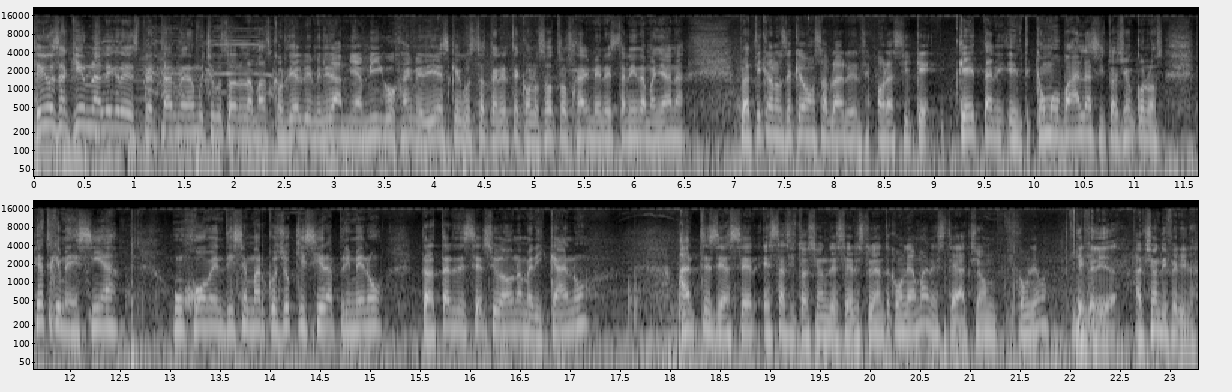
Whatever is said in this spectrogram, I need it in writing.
Seguimos aquí en un alegre despertar. Me da mucho gusto darle la más cordial bienvenida a mi amigo Jaime Díez. Qué gusto tenerte con nosotros, Jaime, en esta linda mañana. Platícanos de qué vamos a hablar ahora sí, que, qué tan, eh, cómo va la situación con los... Fíjate que me decía un joven, dice Marcos, yo quisiera primero tratar de ser ciudadano americano antes de hacer esta situación de ser estudiante, ¿cómo le llaman? Este, acción, ¿cómo le llaman? Diferida. Acción diferida.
